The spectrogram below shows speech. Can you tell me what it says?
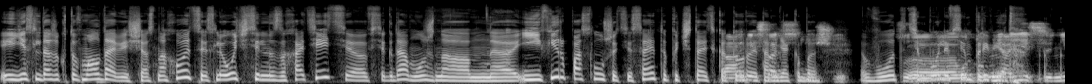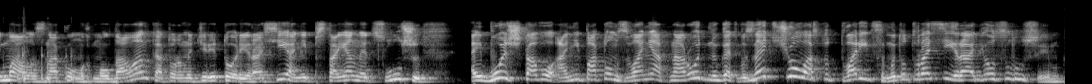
если даже кто в Молдавии сейчас находится, если очень сильно захотеть, э, всегда можно э, и эфир послушать, и сайты почитать, которые там якобы... Слушают. Вот, тем более всем вот привет. У меня есть немало знакомых молдаван, которые на территории России, они постоянно это слушают, и больше того, они потом звонят на родину и говорят, вы знаете, что у вас тут творится? Мы тут в России радио слушаем.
